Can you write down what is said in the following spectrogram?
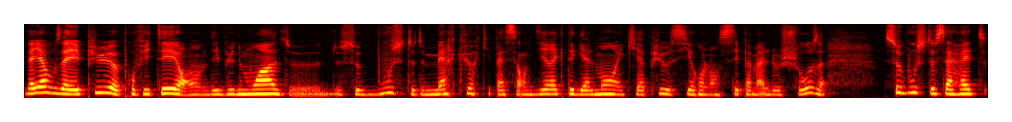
D'ailleurs, vous avez pu euh, profiter en début de mois de, de, ce boost de Mercure qui passait en direct également et qui a pu aussi relancer pas mal de choses. Ce boost s'arrête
